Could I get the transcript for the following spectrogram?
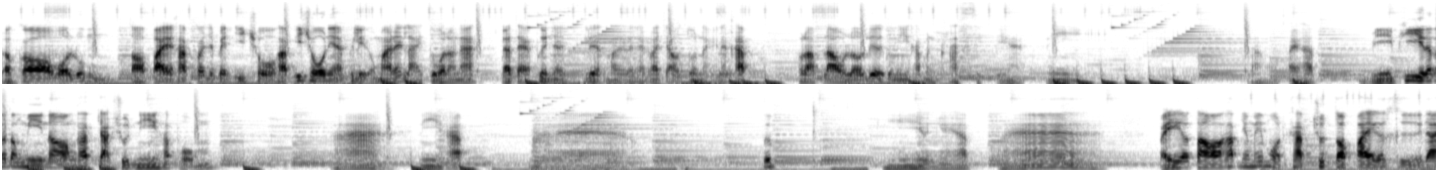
แล้วก็วอลลุ่มต่อไปครับก็จะเป็นอีโชครับอีโชเนี่ยผลิตออกมาได้หลายตัวแล้วนะ แล้วแต่เพื่อนจะเลือกมาเลยแล้วกันว่าจะเอาตัวไหนนะครับสำหรับเราเราเลือกตัวนี้ครับมันคลาสสิกดีฮะนี่วางลงไปครับ มีพี่แล้วก็ต้องมีน้องครับจากชุดนี้ครับผมอ่านี่ครับ มาแล้วปึ๊บนี่เป็นไงครับอ่าไปเอาต่อครับยังไม่หมดครับชุดต่อไปก็คือได้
